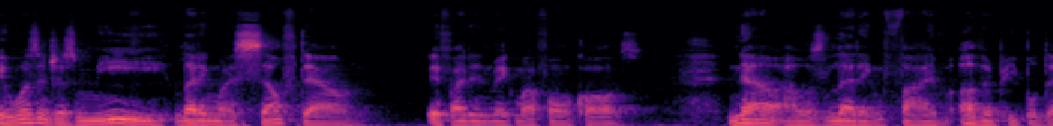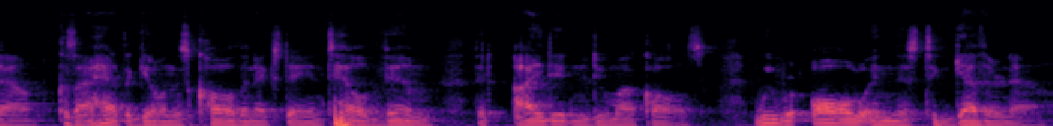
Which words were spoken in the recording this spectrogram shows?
it wasn't just me letting myself down if I didn't make my phone calls. Now I was letting five other people down because I had to get on this call the next day and tell them that I didn't do my calls. We were all in this together now.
